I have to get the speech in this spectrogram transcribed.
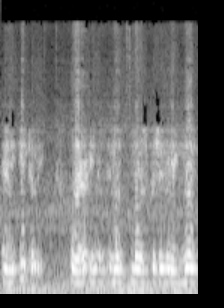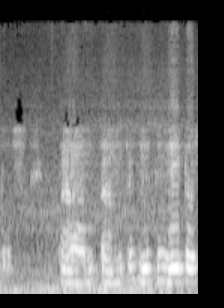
and in Italy, where in, in more specifically Naples. Um, um, Naples,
